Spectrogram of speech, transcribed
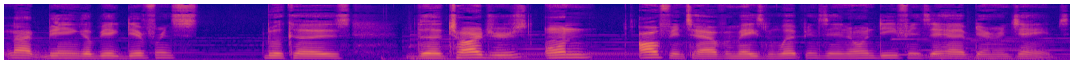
not being a big difference because the Chargers on offense have amazing weapons and on defense they have Derwin James.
